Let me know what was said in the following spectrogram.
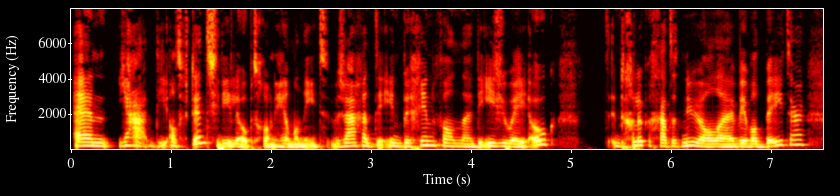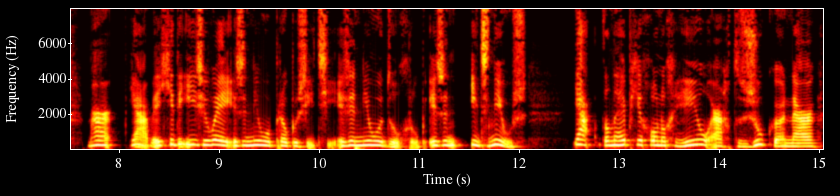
En ja die advertentie die loopt gewoon helemaal niet. We zagen het in het begin van eh, de Easy Way Gelukkig gaat het nu al uh, weer wat beter. Maar ja, weet je, de Easy Way is een nieuwe propositie, is een nieuwe doelgroep, is een, iets nieuws. Ja, dan heb je gewoon nog heel erg te zoeken naar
